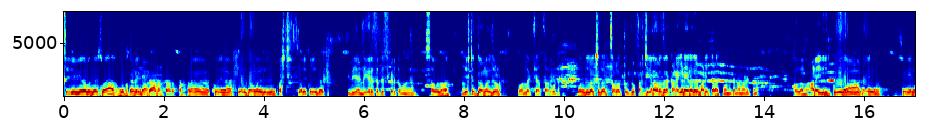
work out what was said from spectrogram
ಶ್ರೀ ವೀರಭದ್ರೇಶ್ವರ ಮುತ್ಕಂಡಿ ಡಾನ್. ಅಂತ ಆಡ್ತಾನೆ ಅಣ್ಣ ಕುರಿನ ಏನು ತಗೊಂಬಂದಿದ್ರಿ ಫಸ್ಟ್ ಮರಿ ಕುರಿ ಇದ್ದಾಗ. ಇದು ಎಂಡಿಗೆರೆ ಸತೀಶ್ ಕಡೆ ತೊಗೊಂಡಿದ್ದೇನೆ ಹೌದಾ? ಎಷ್ಟಕ್ಕೆ ತಗೊಂಬಂದಿದ್ರು ಅಣ್ಣ? ಒಂದು ಲಕ್ಷ ಹತ್ತು ಸಾವಿರ ಕೊಟ್ಟೆ. ಒಂದು ಲಕ್ಷದ ಹತ್ತು ಸಾವಿರ ಹತ್ತು ಫಸ್ಟಿಗೆ ಅವ್ರ ಹತ್ರ ಕಣಗಣಿ ಏನಾದ್ರು ಮಾಡಿತ್ತಾನ ಒಂದು ಕಣ ಮಾಡಿತ್ತಾನ ಹೌದಣ್ಣ. ಅಣ್ಣ ಇದ್ರದ್ದು ಕುರಿ ಆಟ ಹೆಂಗ ಸಿಡಿನ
